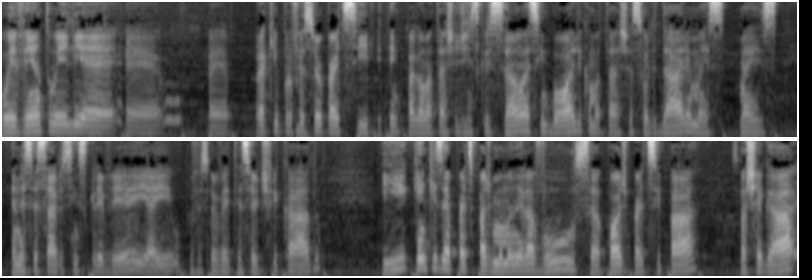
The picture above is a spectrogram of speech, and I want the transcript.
o evento, ele é, é, é para que o professor participe, tem que pagar uma taxa de inscrição, é simbólica, uma taxa solidária, mas, mas é necessário se inscrever e aí o professor vai ter certificado. E quem quiser participar de uma maneira avulsa, pode participar, só chegar.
